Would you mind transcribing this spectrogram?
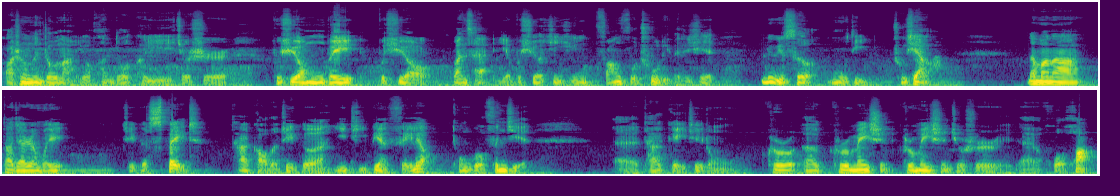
华盛顿州呢，有很多可以就是不需要墓碑、不需要棺材、也不需要进行防腐处理的这些绿色墓地出现了。那么呢，大家认为这个 Spate 他搞的这个遗体变肥料，通过分解。呃，他给这种 cr 呃 cremation cremation 就是呃火化，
